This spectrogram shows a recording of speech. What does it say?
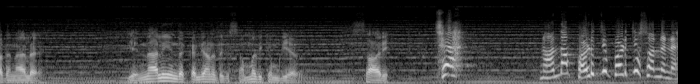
அதனால என்னாலையும் இந்த கல்யாணத்துக்கு சம்மதிக்க முடியாது. சாரி ச்சே! நான் தான் படிச்சு படிச்சு சொன்னேனே.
